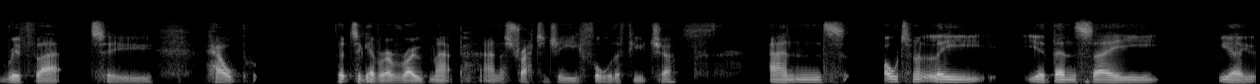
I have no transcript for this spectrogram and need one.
with that to help put together a roadmap and a strategy for the future. And ultimately, you'd then say, you know,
